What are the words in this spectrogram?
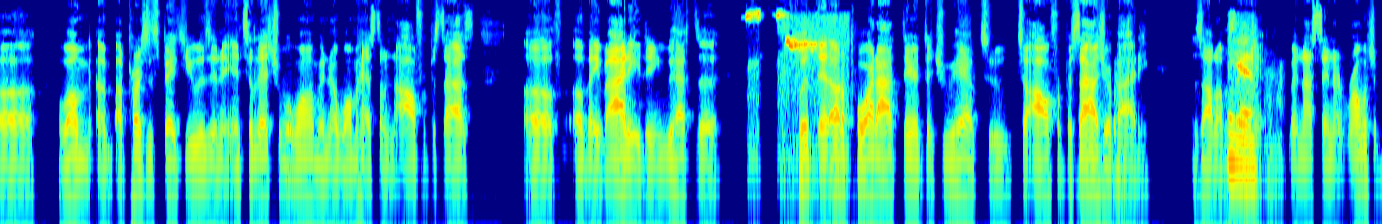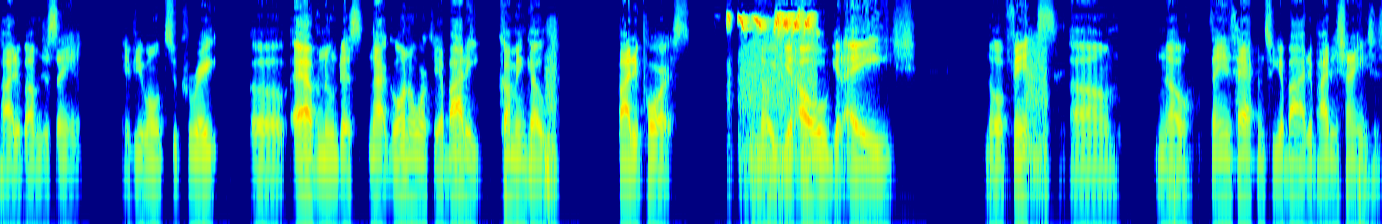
uh, a woman, a, a person expect you as an intellectual woman, a woman has something to offer besides of of a body. Then you have to put that other part out there that you have to to offer besides your body. That's all I'm saying. Yeah. But not saying that wrong with your body, but I'm just saying if you want to create a avenue that's not going to work your body, come and go. Body parts. You know, you get old, get age. No offense. Um, no, things happen to your body. Body changes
